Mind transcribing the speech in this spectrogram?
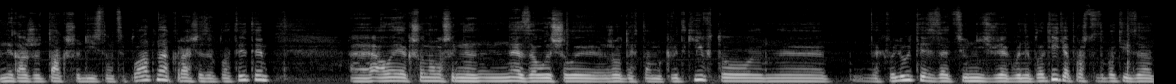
Вони кажуть, так, що дійсно це платна, краще заплатити. Е, Але якщо на машині не залишили жодних там квитків, то не, хвилюйтесь, за цю ніч якби не платіть, а просто заплатіть за,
